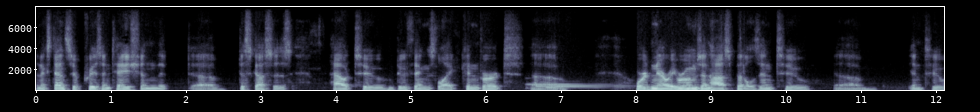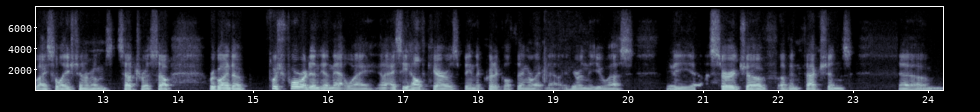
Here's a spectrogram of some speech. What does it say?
an extensive presentation that uh, discusses how to do things like convert uh, ordinary rooms in hospitals into um, into isolation rooms, etc. So we're going to push forward in, in that way. And I see healthcare as being the critical thing right now here in the U.S. The uh, surge of of infections um,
